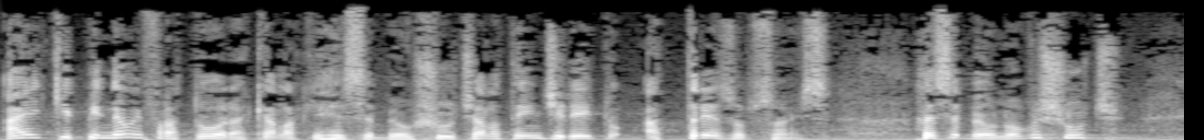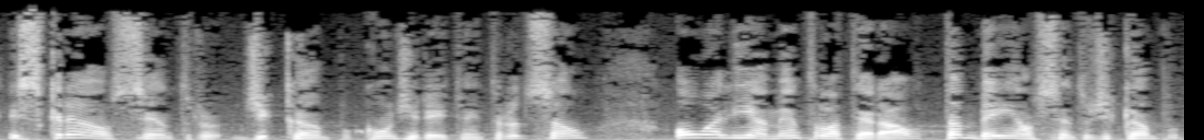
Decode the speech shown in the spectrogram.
a equipe não infratora, aquela que recebeu o chute, ela tem direito a três opções. Receber um novo chute, scrum ao centro de campo com direito à introdução, ou alinhamento lateral também ao centro de campo,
